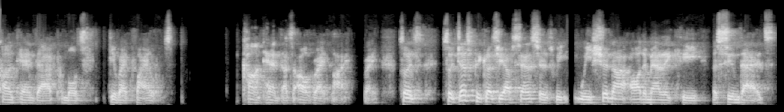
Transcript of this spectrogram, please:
content that promotes direct violence, content that's outright lie, right? So it's so just because you have censors, we we should not automatically assume that it's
